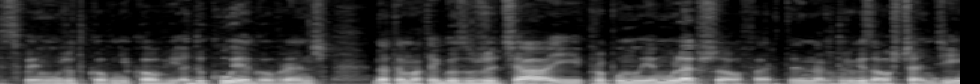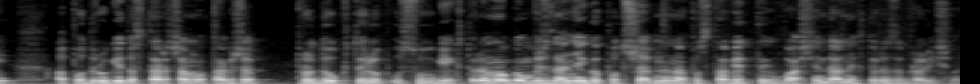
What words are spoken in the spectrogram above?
swojemu użytkownikowi, edukuje go wręcz na temat jego zużycia i proponuje mu lepsze oferty, na Mhm. których zaoszczędzi, a po drugie dostarcza mu także produkty lub usługi, które mogą być dla niego potrzebne na podstawie tych właśnie danych, które zebraliśmy.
